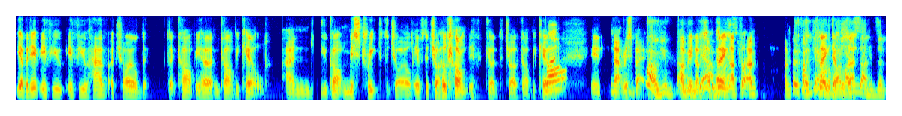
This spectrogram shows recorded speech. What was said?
Yeah, but if, if you if you have a child that that can't be hurt and can't be killed, and you can't mistreat the child if the child can't if the child can't be killed well, in that respect. Well, you. I mean, I'm, yeah, I'm playing. I'm, this I'm, I'm, But if I get playing hold of one of my sons, and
